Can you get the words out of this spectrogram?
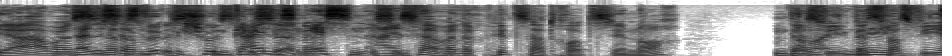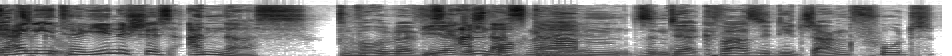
ja, aber es dann ist ja das wirklich schon es geiles ja eine, Essen Es ist ja aber eine einfach. Pizza trotzdem noch. Und deswegen, aber das, nee, was wir jetzt, geile ge- italienische ist anders. worüber die ist wir anders gesprochen haben, sind ja quasi die Junkfood,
